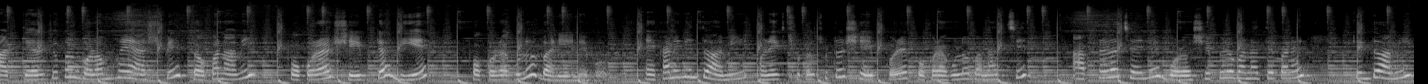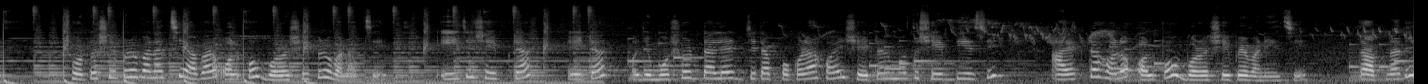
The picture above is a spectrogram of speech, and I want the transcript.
আর তেল যখন গরম হয়ে আসবে, তখন আমি পকোড়ার শেপটা দিয়ে পকোড়াগুলো বানিয়ে নেব। এখানে কিন্তু আমি অনেক ছোট ছোট শেপ করে পকোড়াগুলো বানাচ্ছি। আপনারা চাইলে বড় শেপেরও বানাতে পারেন। কিন্তু আমি ছোট শেপেরও বানাচ্ছি, আবার অল্প বড় শেপেরও বানাচ্ছি। এই যে শেপটা এটা ওই যে মসুর ডালের যেটা পকোড়া হয় সেটার মতো শেপ দিয়েছি। আরেকটা হলো অল্প বড় শেপে বানিয়েছি। তো আপনাদের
